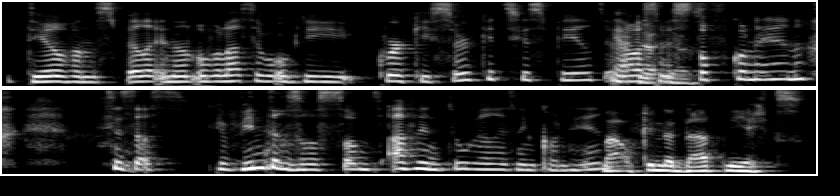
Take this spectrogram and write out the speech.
deel van de spellen. En dan overlaatst hebben we ook die Quirky Circuits gespeeld. En Ja, dat was ja, met stofkonijnen. Dus dat is, je vindt er zo soms af en toe wel eens een konijn. Maar ook inderdaad niet echt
